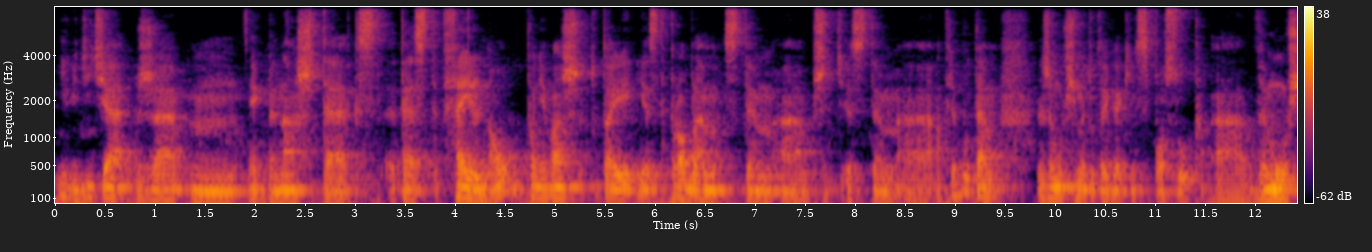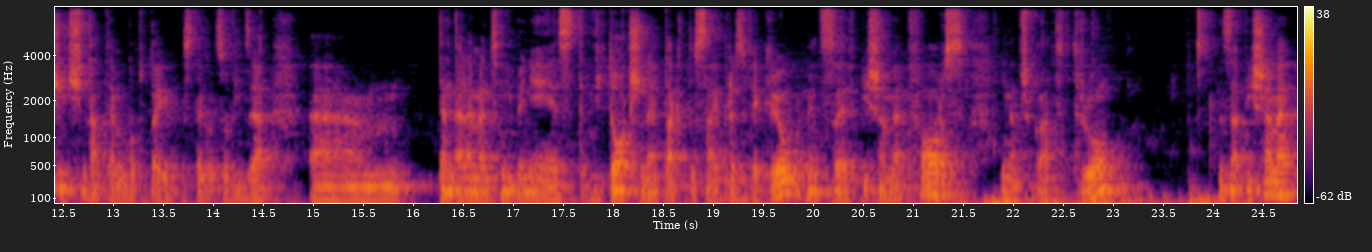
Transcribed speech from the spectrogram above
I widzicie, że mm, jakby nasz tekst, test failnął, ponieważ tutaj jest problem z tym, e, z tym e, atrybutem, że musimy tutaj w jakiś sposób wymusić na tym, bo tutaj z tego co widzę, ten element niby nie jest widoczny, tak tu Cypress wykrył, więc sobie wpiszemy force i na przykład true, zapiszemy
